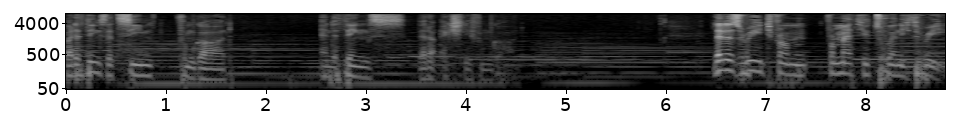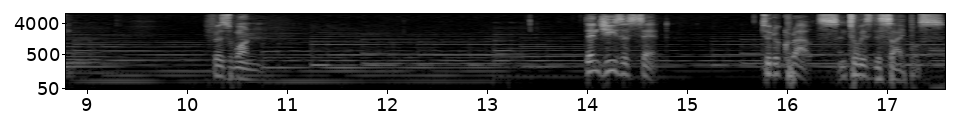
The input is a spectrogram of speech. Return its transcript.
by the things that seem from God and the things that are actually from God. Let us read from, from Matthew 23, verse 1. Then Jesus said to the crowds and to his disciples,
